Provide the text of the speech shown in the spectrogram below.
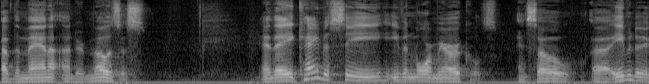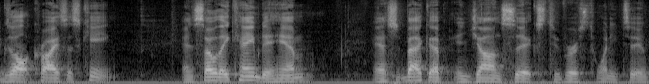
of the manna under Moses. And they came to see even more miracles, and so uh, even to exalt Christ as King. And so they came to him, as back up in John 6 to verse 22.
